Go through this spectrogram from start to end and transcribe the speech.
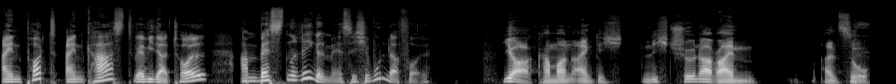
Ein Pott, ein Cast wär wieder toll, am besten regelmäßig wundervoll. ja, kann man eigentlich nicht schöner reimen als so.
